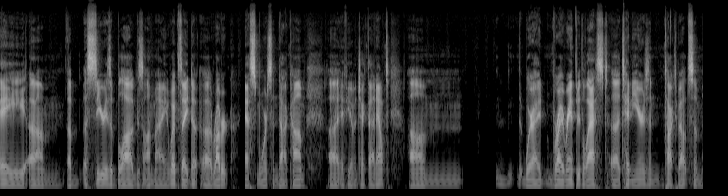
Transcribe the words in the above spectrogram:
a, um, a, a series of blogs on my website, uh, robertsmorrison.com, uh, if you haven't checked that out, um, where I where I ran through the last uh, ten years and talked about some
